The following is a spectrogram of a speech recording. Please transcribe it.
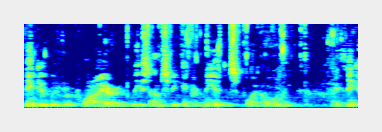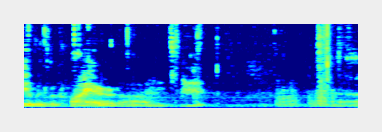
think it would require, at least I'm speaking for me at this point only, I think it would require, um, uh,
